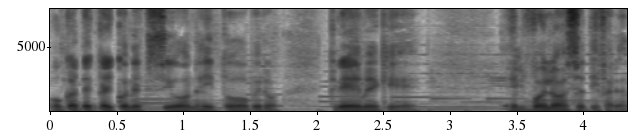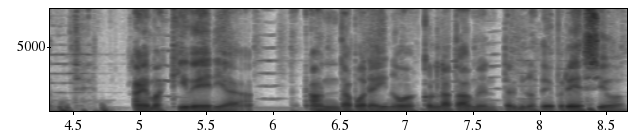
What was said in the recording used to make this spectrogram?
aunque tengáis conexiones y todo, pero créeme que el vuelo va a ser diferente. Además que Iberia anda por ahí nomás con la TAM en términos de precio,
